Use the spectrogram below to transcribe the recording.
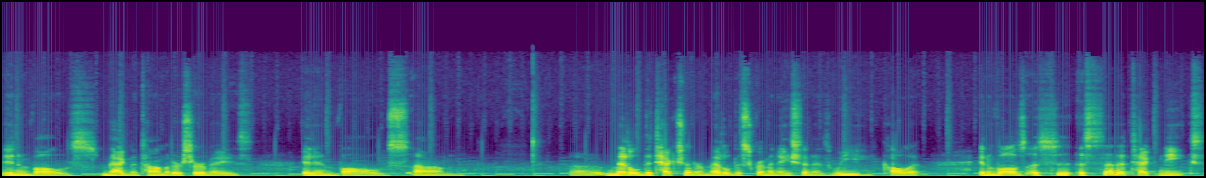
it involves magnetometer surveys, it involves um, uh, metal detection or metal discrimination, as we call it. It involves a, a set of techniques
